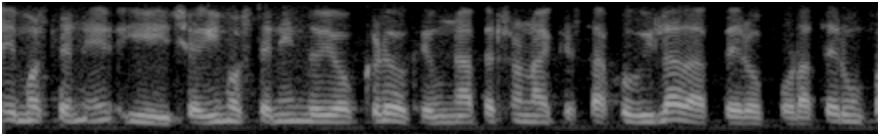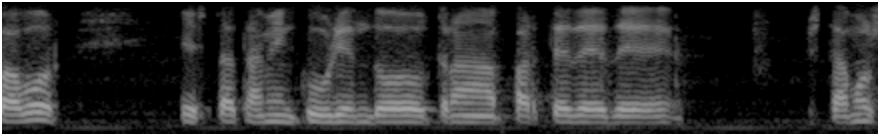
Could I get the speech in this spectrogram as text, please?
hemos teni- y seguimos teniendo yo creo que una persona que está jubilada, pero por hacer un favor está también cubriendo otra parte de- estamos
